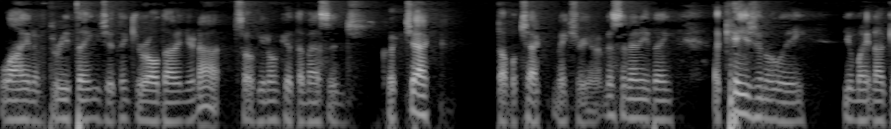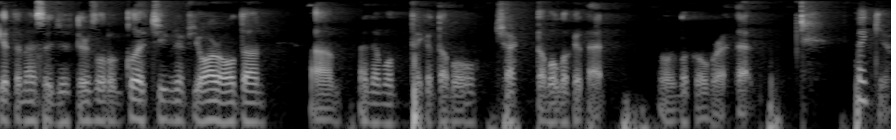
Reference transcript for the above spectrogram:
line of three things. You think you're all done and you're not. So if you don't get the message, click check, double check, make sure you're not missing anything. Occasionally, you might not get the message if there's a little glitch, even if you are all done. Um, and then we'll take a double check, double look at that, or look over at that. Thank you.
